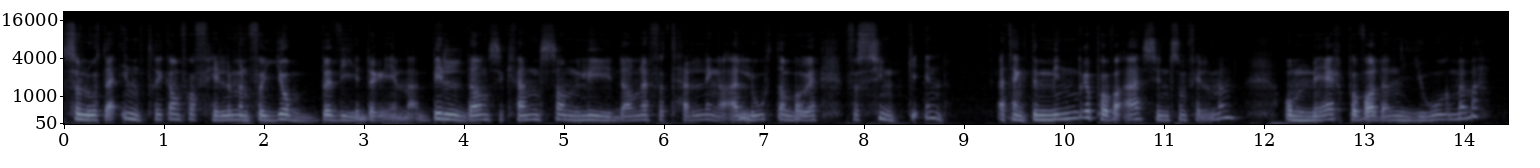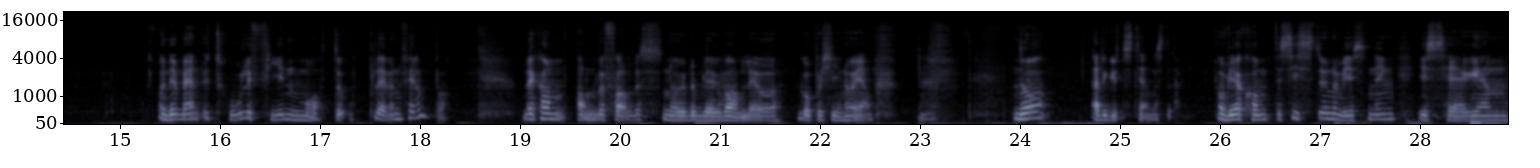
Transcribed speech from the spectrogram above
så lot jeg inntrykkene fra filmen få jobbe videre i meg. Bildene, sekvensene, lydene, fortellinga. Jeg lot dem bare få synke inn. Jeg tenkte mindre på hva jeg syntes om filmen, og mer på hva den gjorde med meg. Og det ble en utrolig fin måte å oppleve en film på. Det kan anbefales når det blir vanlig å gå på kino igjen. Nå er det gudstjeneste, og vi har kommet til siste undervisning i serien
